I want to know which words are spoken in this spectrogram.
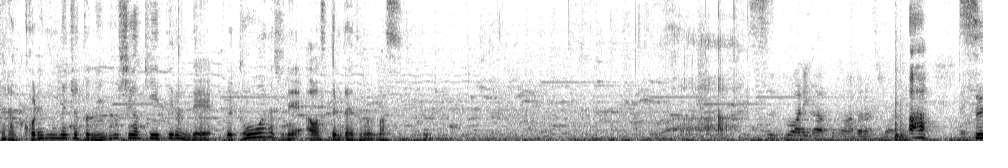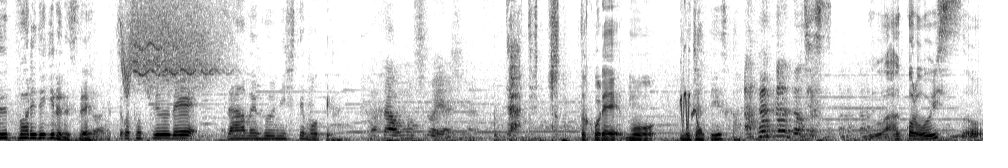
たらこれもね、ちょっと煮干しが効いてるんで、これ唐辛子ね、合わせてみたいと思います。スープ割りがこの油そばあ、スープ割りできるんですね。でこれ途中でラーメン風にしてもって感じ。また面白い味なんでいや、じゃあちょっとこれもう入れちゃっていいですか？うわこれ美味しそう。う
